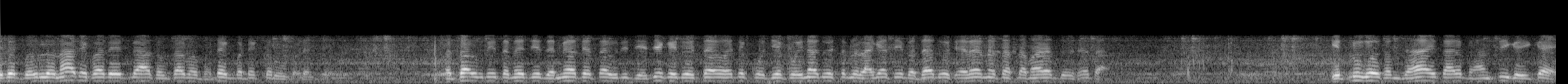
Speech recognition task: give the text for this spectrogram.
એટલે ભૂલો ના દેખવા દે એટલે આ સંસારમાં ભટક ભટક કરવું પડે છે. અત્યાર સુધી તમે જે જન્મ્યા છે અત્યાર સુધી જે જે કઈ દોષતા હોય જે કોઈના દોષ તમને લાગ્યા છે બધા દોષ એના નતા, તમારા જ દોષ હતા. એટલું જો સમજાય તારે ભ્રાંતિ ગઈ કે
